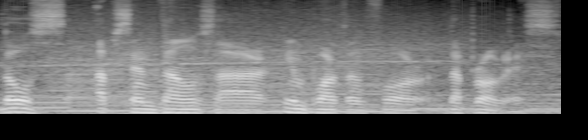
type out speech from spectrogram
those ups and downs are important for the progress.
